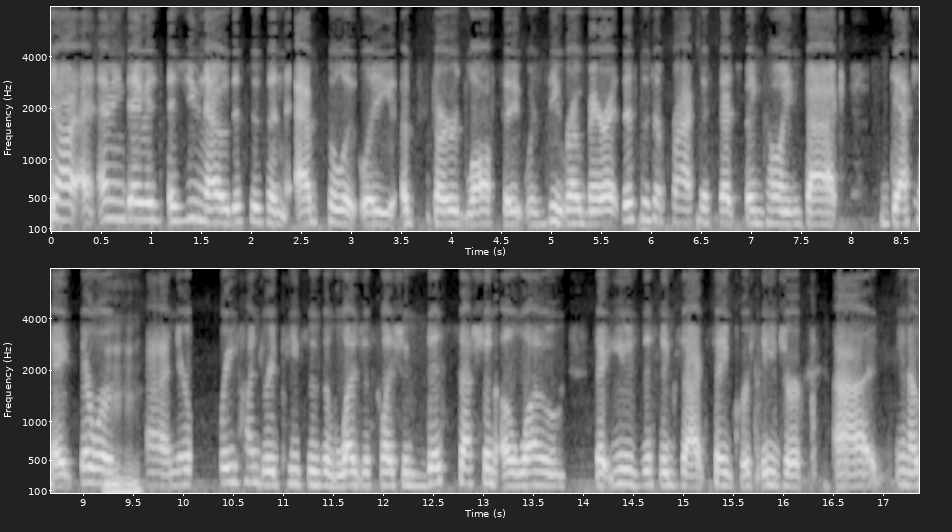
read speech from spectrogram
Yeah, I, I mean, David, as you know, this is an absolutely absurd lawsuit with zero merit. This is a practice that's been going back decades. There were mm-hmm. uh, nearly 300 pieces of legislation this session alone that use this exact same procedure. Uh, you know,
